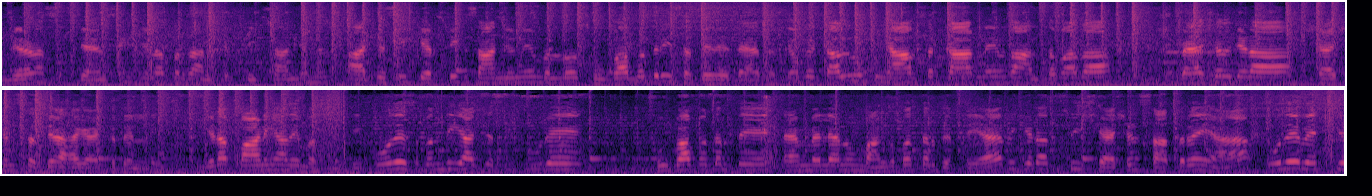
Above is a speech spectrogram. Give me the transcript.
ਮੇਰਾ ਨਾਮ ਸੁਖਚੈਨ ਸਿੰਘ, ਜ਼ਿਲ੍ਹਾ ਪ੍ਰਧਾਨ ਕਿਰਤੀ ਕਿਸਾਨ ਯੂਨੀਅਨ। ਅੱਜ ਅਸੀਂ ਕਿਰਤੀ ਕਿਸਾਨ ਯੂਨੀਅਨ ਵੱਲੋਂ ਸੂਬਾ ਪੱਧਰੀ ਸੱਦੇ ਦੇ ਤਹਿਤ, ਕਿਉਂਕਿ ਕੱਲ ਨੂੰ ਪੰਜਾਬ ਸਰਕਾਰ ਨੇ ਵਿਧਾਨ ਸਭਾ ਦਾ ਸਪੈਸ਼ਲ ਜਿਹੜਾ ਸੈਸ਼ਨ ਸੱਦਿਆ ਹੈਗਾ ਇੱਕ ਦਿਨ ਲਈ, ਜਿਹੜਾ ਪਾਣੀਆਂ ਦੇ ਮਸਲੇ ਸੀ ਉਹਦੇ ਸੰਬੰਧੀ ਅੱਜ ਅਸੀਂ ਪੂਰੇ ਸੂਬਾ ਪੱਧਰ ਤੇ ਐਮਐਲਏ ਨੂੰ ਮੰਗ ਪੱਤਰ ਦਿੱਤੇ ਆ ਵੀ ਜਿਹੜਾ ਤੁਸੀਂ ਸੈਸ਼ਨ ਸੱਦ ਰਹੇ ਆ, ਉਹਦੇ ਵਿੱਚ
